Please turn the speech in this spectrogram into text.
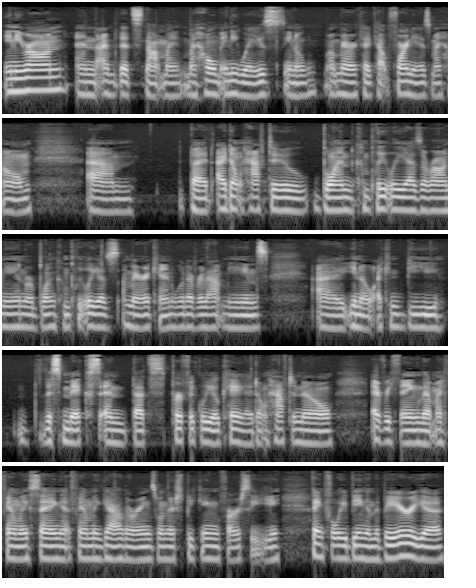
in Iran, and I'm, that's not my my home anyways. You know, America, California is my home. Um, but I don't have to blend completely as Iranian or blend completely as American, whatever that means. I, you know, I can be this mix, and that's perfectly okay. I don't have to know everything that my family's saying at family gatherings when they're speaking Farsi. Thankfully, being in the Bay Area,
